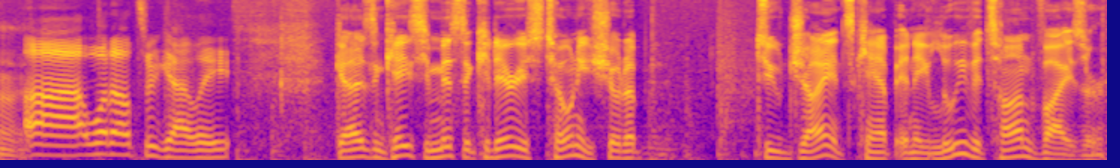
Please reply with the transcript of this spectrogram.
Uh, what else we got, Lee? Guys, in case you missed it, Kadarius Toney showed up to Giants camp in a Louis Vuitton visor.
